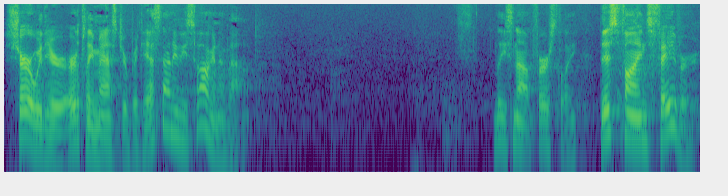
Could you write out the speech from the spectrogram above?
Sure, with your earthly master, but that's not who he's talking about. At least not firstly. This finds favor.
